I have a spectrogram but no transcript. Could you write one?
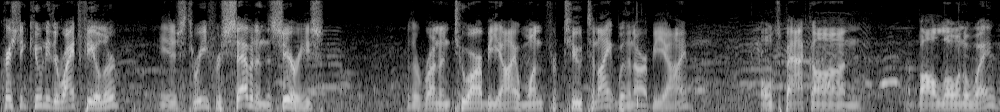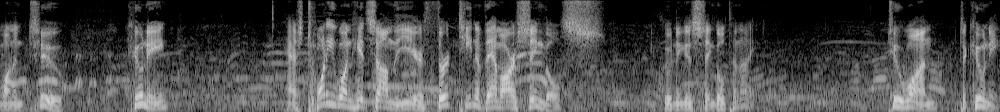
Christian Cooney, the right fielder, is three for seven in the series with a run and two RBI, one for two tonight with an RBI. Holds back on a ball low and away, one and two. Cooney has 21 hits on the year, 13 of them are singles, including his single tonight. 2 1 to Cooney.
